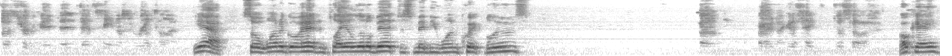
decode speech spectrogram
That's true. It, that, that's seeing us in real time. yeah. So want to go ahead and play a little bit? Just maybe one quick blues. Uh, all right, I gotta take this off. Okay.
